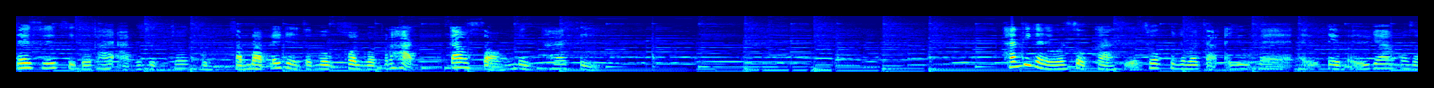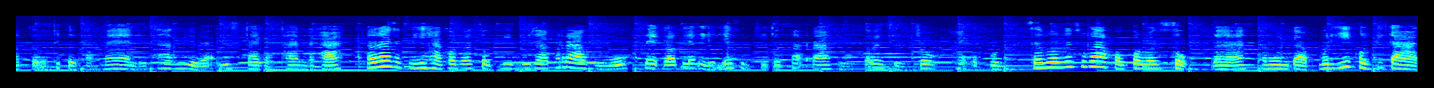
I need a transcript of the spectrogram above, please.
เลขสลิปสีตัวท้ายอาจเป็นสิ่งที่ช่วยคุณสำหรับเลขเด่นจำนวนคนบนพระหัส92154 ท่านที่เกิดในวันศุกร์ค่ะเสียงโชคคุณจะมาจากอายุแม่ อายุเต็มอายุย่างของสัตว์เกิดที่เกิดของแม่ หรือท่านอยู่ในอายุสุดท้ายของท่านนะคะ แล้วนอกจากนี้หากคนวันศุกร์มีบูชาพระราหูเลขรถเลขหรียญเลขสิบสี่ตัวพระราหูก็เป็นสิ่งโชคให้กับคุณเสริมดวงด้านโชคลาภของคนวันศุกร์นะคะทำบุญกับมูลที่คนพิการ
